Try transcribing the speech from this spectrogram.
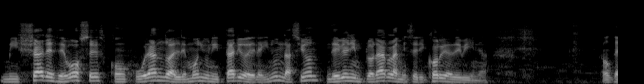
millares de voces, conjurando al demonio unitario de la inundación, debían implorar la misericordia divina. Ok,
